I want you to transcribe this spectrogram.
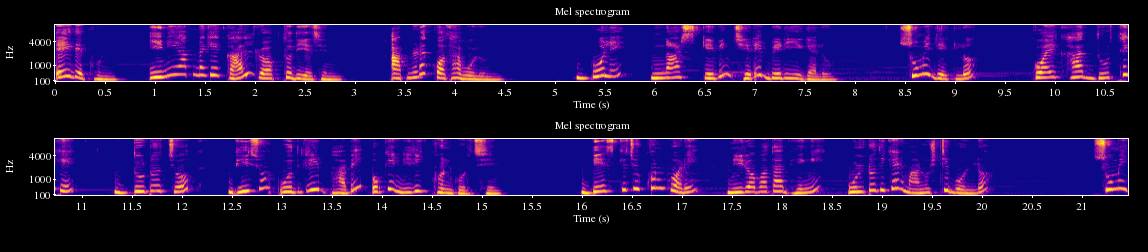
এই দেখুন, ইনি আপনাকে কাল রক্ত দিয়েছেন। আপনারা কথা বলুন। বলে নার্স কেবিন ছেড়ে বেরিয়ে গেল। সুমি দেখল, কয়েক হাত দূর থেকে দুটো চোখ ভীষণ উদ্গ্রীবভাবে ওকে নিরীক্ষণ করছে। বেশ কিছুক্ষণ পরে নীরবতা ভেঙে উল্টো দিকের মানুষটি বলল, সুমি,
